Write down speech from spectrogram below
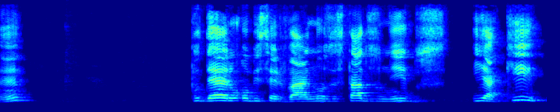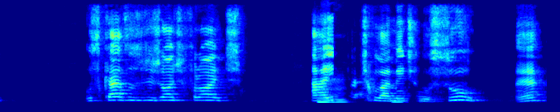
uhum. né, puderam observar nos Estados Unidos e aqui os casos de George Floyd. Aí, uhum. particularmente no Sul, né,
